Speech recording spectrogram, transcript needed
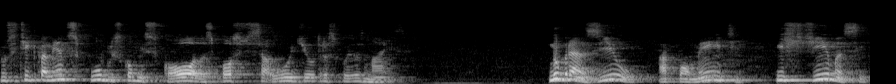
não se tinha equipamentos públicos como escolas, postos de saúde e outras coisas mais. No Brasil, atualmente, estima-se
